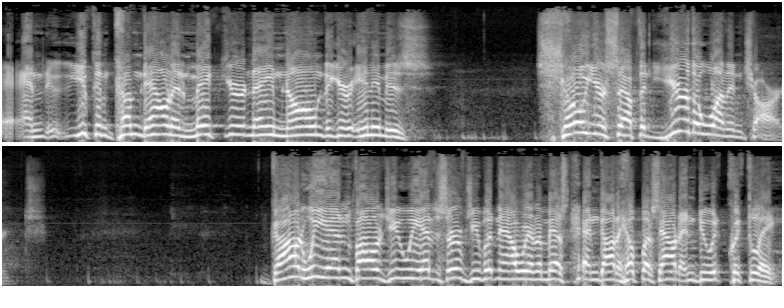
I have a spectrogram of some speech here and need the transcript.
and you can come down and make your name known to your enemies. Show yourself that you're the one in charge. God, we hadn't followed you, we hadn't served you, but now we're in a mess, and God help us out and do it quickly.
